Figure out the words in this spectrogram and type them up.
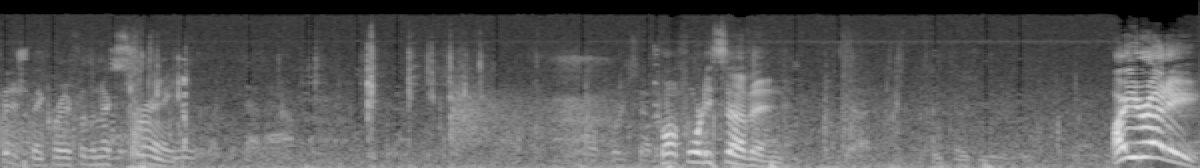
Finished. Make ready for the next string. 1247. Are you ready?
